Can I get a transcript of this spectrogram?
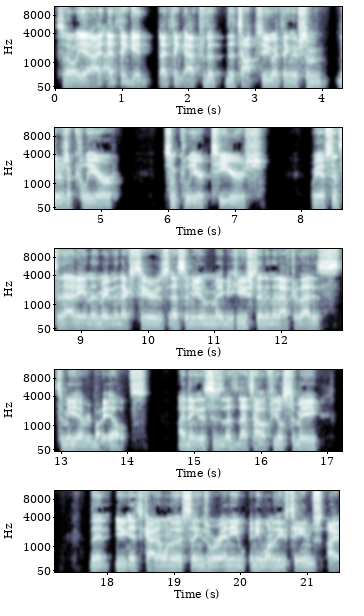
So yeah, I, I, think it. I think after the the top two, I think there's some there's a clear some clear tiers. We have Cincinnati, and then maybe the next tier is SMU and maybe Houston, and then after that is to me everybody else. I think this is that's, how it feels to me. That you, it's kind of one of those things where any any one of these teams, I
